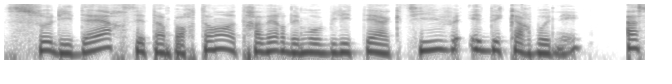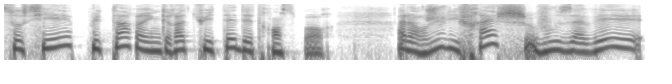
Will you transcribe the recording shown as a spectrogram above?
solidaire, c'est important, à travers des mobilités actives et décarbonées, associées plus tard à une gratuité des transports. Alors, Julie Fraîche, vous avez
